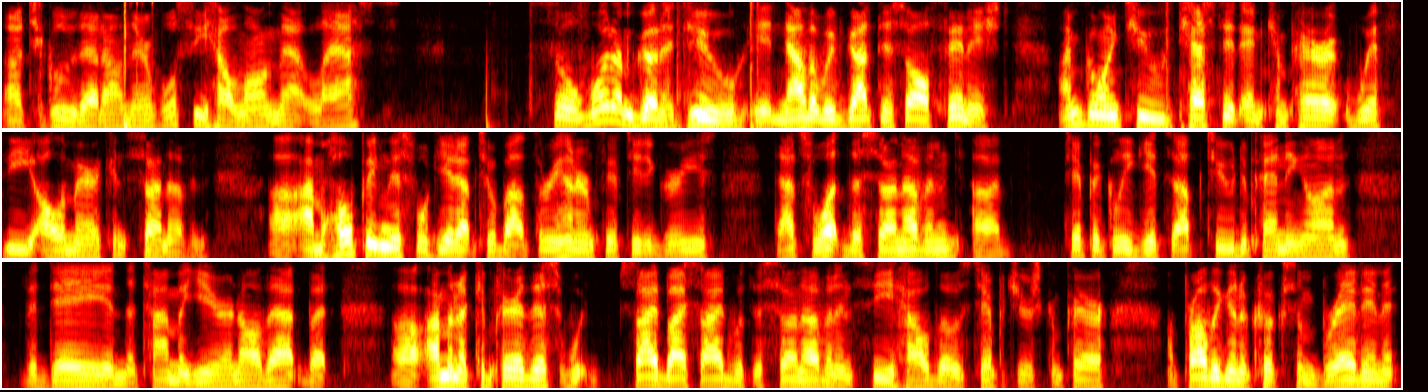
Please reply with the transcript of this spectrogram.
uh, to glue that on there. We'll see how long that lasts. So what I'm gonna do, now that we've got this all finished, I'm going to test it and compare it with the All-American Sun Oven. Uh, I'm hoping this will get up to about 350 degrees. That's what the Sun Oven uh, typically gets up to depending on the day and the time of year and all that. But uh, I'm going to compare this side by side with the Sun Oven and see how those temperatures compare. I'm probably going to cook some bread in it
